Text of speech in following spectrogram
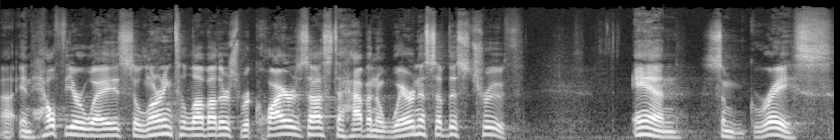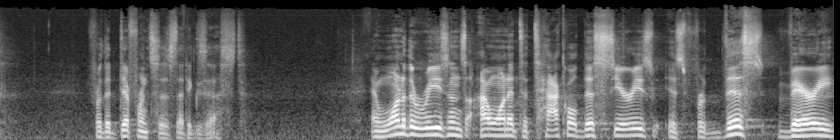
Uh, in healthier ways. So, learning to love others requires us to have an awareness of this truth and some grace for the differences that exist. And one of the reasons I wanted to tackle this series is for this very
